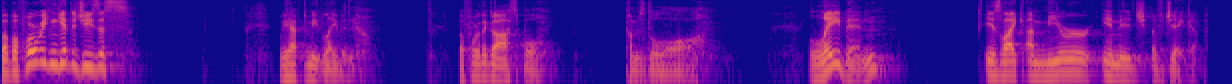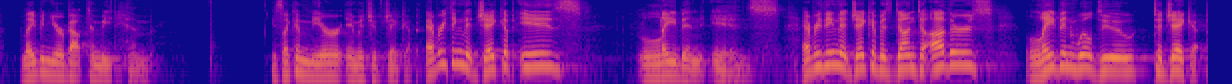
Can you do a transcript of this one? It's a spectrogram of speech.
But before we can get to Jesus, we have to meet Laban. Before the gospel comes the law. Laban is like a mirror image of Jacob. Laban, you're about to meet him. He's like a mirror image of Jacob. Everything that Jacob is, Laban is. Everything that Jacob has done to others, Laban will do to Jacob.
